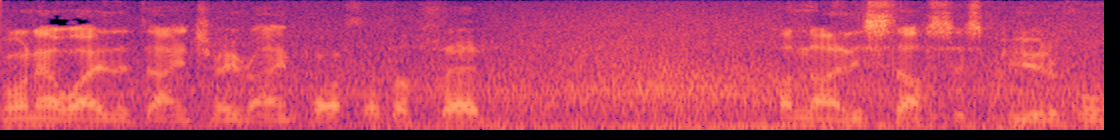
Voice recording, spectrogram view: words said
we're on our way to the Daintree Rainforest, as I've said. Oh no, this stuff's just beautiful.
